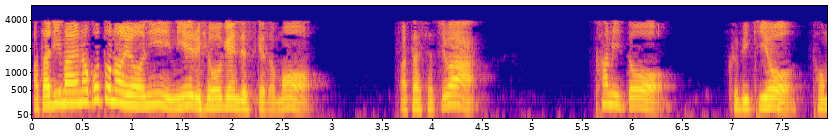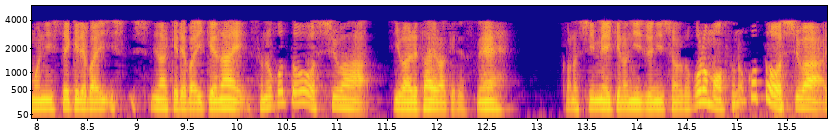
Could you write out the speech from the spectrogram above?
当たり前のことのように見える表現ですけども、私たちは神と首輝を共にしていければ、しなければいけない。そのことを主は言われたいわけですね。この新明記の22章のところもそのことを主は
